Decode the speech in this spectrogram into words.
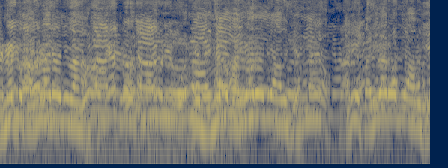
നിങ്ങൾക്ക് പരിഹാരമല്ലേ വേണം നിങ്ങൾക്ക് ആവശ്യം ഇനി പരിഹാരമല്ലേ ആവശ്യം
